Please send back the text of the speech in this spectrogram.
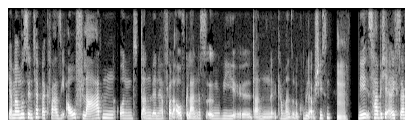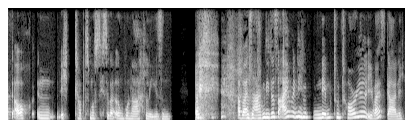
Ja, man muss den Zepter quasi aufladen und dann, wenn er voll aufgeladen ist, irgendwie, äh, dann kann man so eine Kugel abschießen. Hm. Nee, das habe ich ehrlich gesagt auch in, ich glaube, das musste ich sogar irgendwo nachlesen. Aber sagen die das einem in dem, in dem Tutorial? Ich weiß gar nicht.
